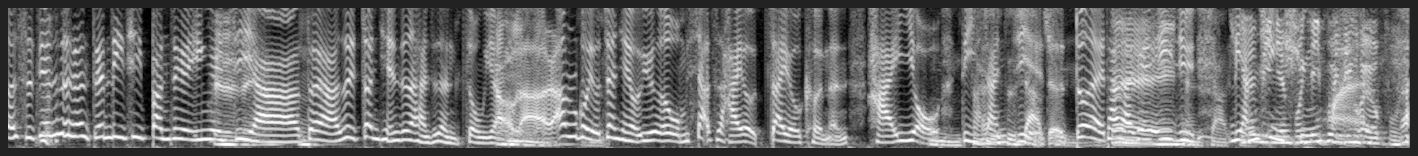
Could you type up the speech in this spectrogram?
了时间是跟跟力气办这个音乐季啊，对啊，所以赚钱真的还是很重要啦。嗯然后如果有赚钱有余额，我们下次还有再有可能还有嗯第三届的，对他才可以一对直下去因为明良性年不循环不一定会。有补助，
